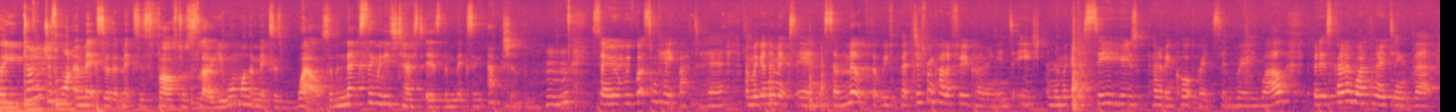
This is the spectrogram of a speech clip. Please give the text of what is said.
So you don't just want a mixer that mixes fast or slow, you want one that mixes well. So the next thing we need to test is the mixing action. Mm-hmm. So we've got some cake batter here, and we're going to mix in some milk that we've put different colour food colouring into each, and then we're going to see who's kind of incorporates it really well. But it's kind of worth noting that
